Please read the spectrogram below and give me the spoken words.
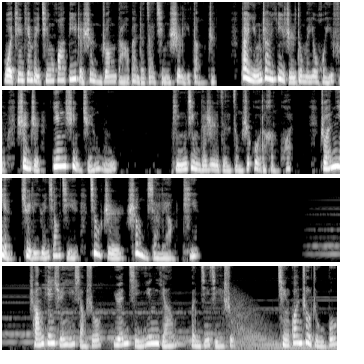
我天天被青花逼着盛装打扮的在寝室里等着，但迎战一直都没有回复，甚至音讯全无。平静的日子总是过得很快，转眼距离元宵节就只剩下两天。长篇悬疑小说。缘起阴阳，本集结束，请关注主播，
